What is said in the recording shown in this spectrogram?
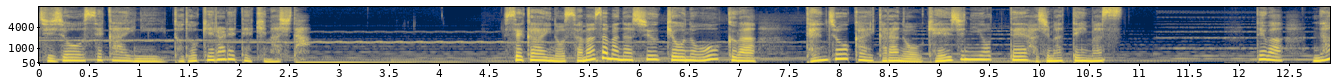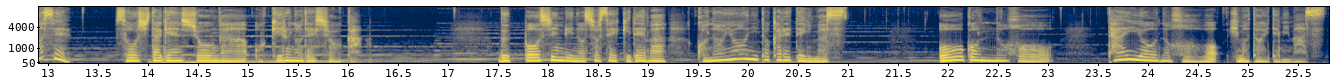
地上世界に届けられてきました。世界のさまざまな宗教の多くは天上界からの啓示によって始まっています。ではなぜそうした現象が起きるのでしょうか。仏法真理の書籍ではこのように説かれています。黄金の法太陽の法を紐解いてみます。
